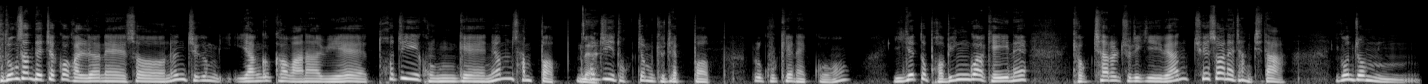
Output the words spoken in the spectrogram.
부동산 대책과 관련해서는 지금 양극화 완화 위에 토지 공개념 3법, 네. 토지 독점 규제법을 국회에 냈고 이게 또 법인과 개인의 격차를 줄이기 위한 최소한의 장치다. 이건 좀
